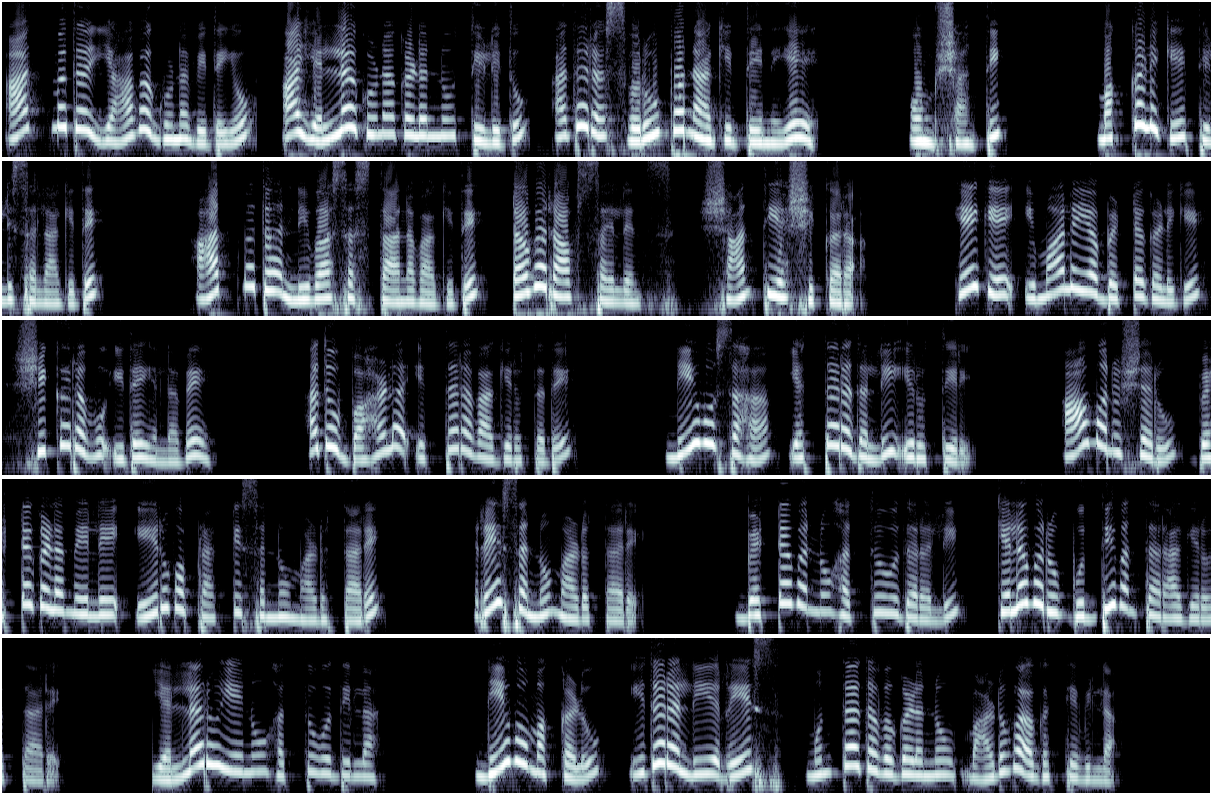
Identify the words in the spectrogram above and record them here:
ಆತ್ಮದ ಯಾವ ಗುಣವಿದೆಯೋ ಆ ಎಲ್ಲ ಗುಣಗಳನ್ನು ತಿಳಿದು ಅದರ ಸ್ವರೂಪನಾಗಿದ್ದೇನೆಯೇ? ಓಂ ಶಾಂತಿ. ಮಕ್ಕಳಿಗೆ ತಿಳಿಸಲಾಗಿದೆ, ಆತ್ಮದ ನಿವಾಸ ಸ್ಥಾನವಾಗಿದೆ ಟವರ್ ಆಫ್ ಸೈಲೆನ್ಸ್, ಶಾಂತಿಯ ಶಿಖರ. ಹೇಗೆ ಹಿಮಾಲಯ ಬೆಟ್ಟಗಳಿಗೆ ಶಿಖರವು ಇದೆಯಲ್ಲವೇ? ಅದು ಬಹಳ ಎತ್ತರವಾಗಿರುತ್ತದೆ. ನೀವು ಸಹ ಎತ್ತರದಲ್ಲಿ ಇರುತ್ತೀರಿ. ಆ ಮನುಷ್ಯರು ಬೆಟ್ಟಗಳ ಮೇಲೆ ಏರುವ ಪ್ರಾಕ್ಟೀಸ್ ಅನ್ನು ಮಾಡುತ್ತಾರೆ ರೇಸನ್ನು ಮಾಡುತ್ತಾರೆ. ಬೆಟ್ಟವನ್ನು ಹತ್ತುವುದರಲ್ಲಿ ಕೆಲವರು ಬುದ್ಧಿವಂತರಾಗಿರುತ್ತಾರೆ. ಎಲ್ಲರೂ ಏನೂ ಹತ್ತುವುದಿಲ್ಲ. ನೀವು ಮಕ್ಕಳು, ಇದರಲ್ಲಿ ರೇಸ್ ಮುಂತಾದವುಗಳನ್ನು ಮಾಡುವ ಅಗತ್ಯವಿಲ್ಲ.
